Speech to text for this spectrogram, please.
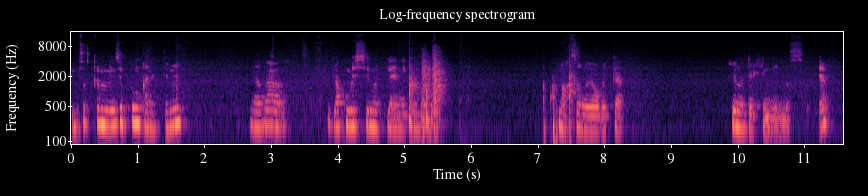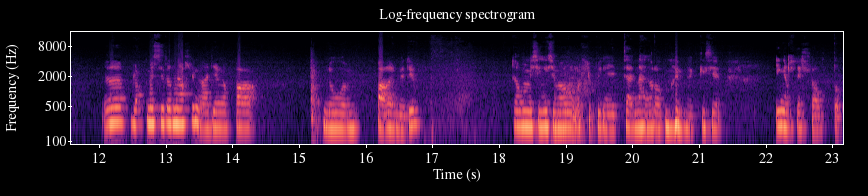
итеққиммисиппун қалаттими. Ява блокмессимут планикум. марсеруйорикка сунатуллингиннерс. Ja. Э блокмессилерниарлин аалиангаппара нуум паримати тауммисигисимагун уллуппигаитсаанаангерормаанна кися ингерлиллоорту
